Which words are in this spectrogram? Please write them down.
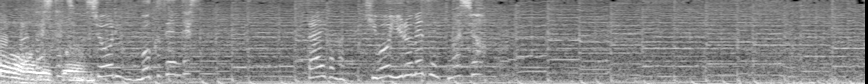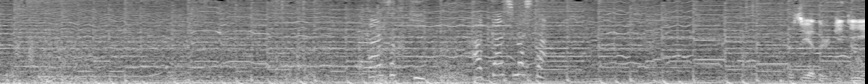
私たちの勝利は目前です。最後まで気を緩めずいきましょう。観測機発艦しました。Where's the other DD?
